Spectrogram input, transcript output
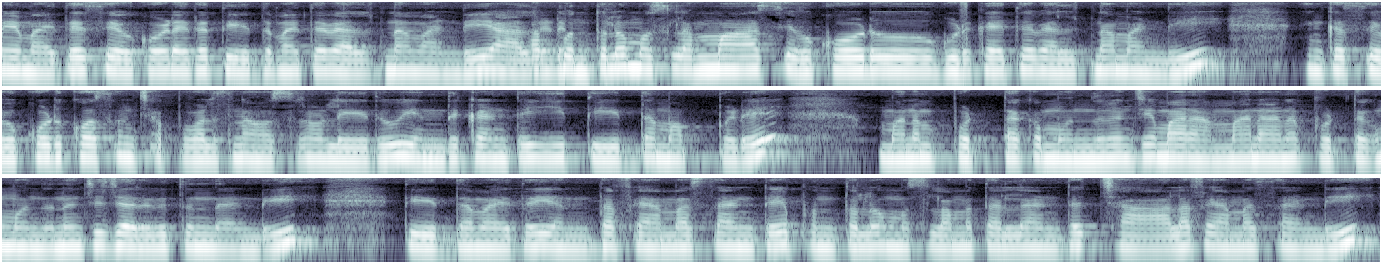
మేమైతే శివకోడు అయితే తీర్థం అయితే వెళ్తున్నామండి. ఆల్రెడీ పొంతులో ముసలమ్మ శివకోడు గుడికి అయితే వెళ్తున్నామండి. ఇంకా శివకోడు కోసం చెప్పవలసిన అవసరం లేదు. ఎందుకంటే ఈ తీర్థం అప్పుడే మనం పుట్టక ముందు నుంచి మన అమ్మ నాన్న పుట్టక ముందు నుంచి జరుగుతుందండి. తీర్థం అయితే ఎంత ఫేమస్ అంటే పుంతలో ముసలమ్మ తల్లి అంటే చాలా ఫేమస్ అండి.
